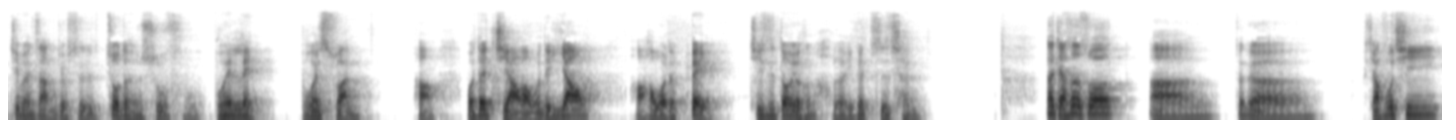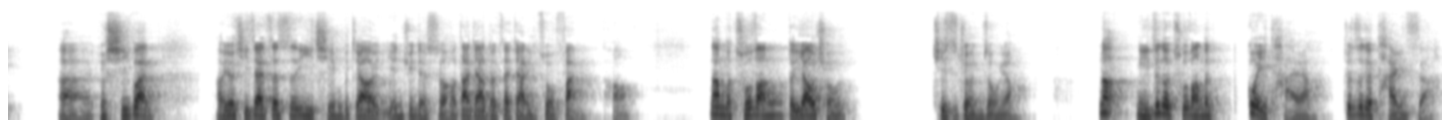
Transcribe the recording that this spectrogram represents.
基本上就是坐得很舒服，不会累，不会酸。好，我的脚啊，我的腰，好，我的背，其实都有很好的一个支撑。那假设说啊、这个小夫妻呃有习惯啊，尤其在这次疫情比较严峻的时候，大家都在家里做饭，好。那么厨房的要求其实就很重要。那你这个厨房的柜台啊，就这个台子啊，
